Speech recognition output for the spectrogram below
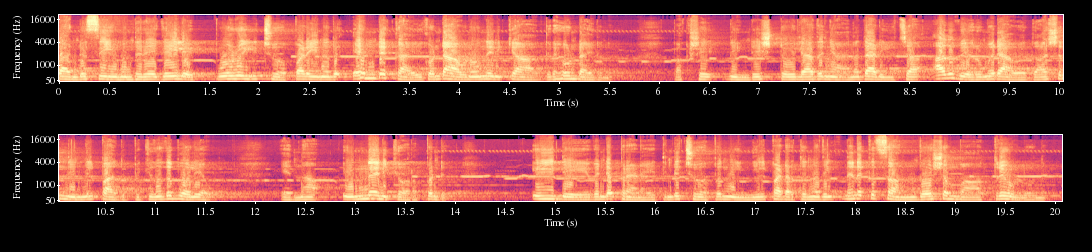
തന്റെ സീമന്തരേഖയിൽ എപ്പോഴും ഈ ചുവപ്പടയുന്നത് എന്റെ കൈ കൊണ്ടാവണമെന്ന് എനിക്ക് ആഗ്രഹമുണ്ടായിരുന്നു. പക്ഷേ നിന്റെ ഇഷ്ടമില്ലാതെ ഞാനത് അടിയിച്ചാൽ അത് വെറുമൊരു അവകാശം നിന്നിൽ പതിപ്പിക്കുന്നത് പോലെയാവും. എന്നാൽ ഇന്ന് എനിക്ക് ഉറപ്പുണ്ട്. ഈ ദേവന്റെ പ്രണയത്തിന്റെ ചുവപ്പ് നിന്നിൽ പടർത്തുന്നതിൽ നിനക്ക് സന്തോഷം മാത്രമേ ഉള്ളൂ എന്ന്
